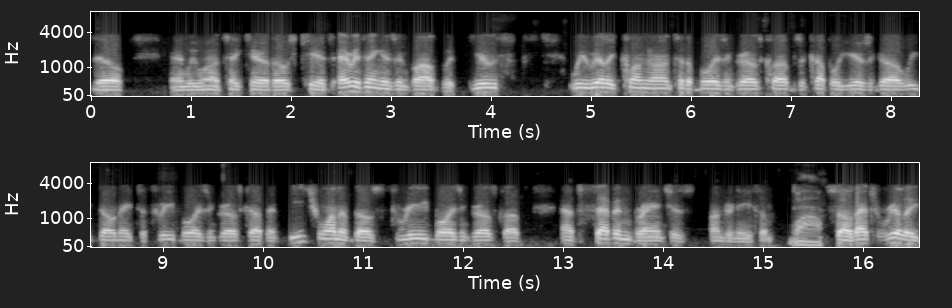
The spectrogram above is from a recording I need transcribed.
still, and we want to take care of those kids. Everything is involved with youth. We really clung on to the Boys and Girls Clubs a couple of years ago. We donate to three Boys and Girls Clubs, and each one of those three Boys and Girls Clubs have seven branches underneath them. wow, So that's really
